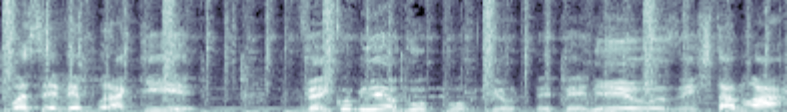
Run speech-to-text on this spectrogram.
você vê por aqui. Vem comigo, porque o TB News está no ar.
